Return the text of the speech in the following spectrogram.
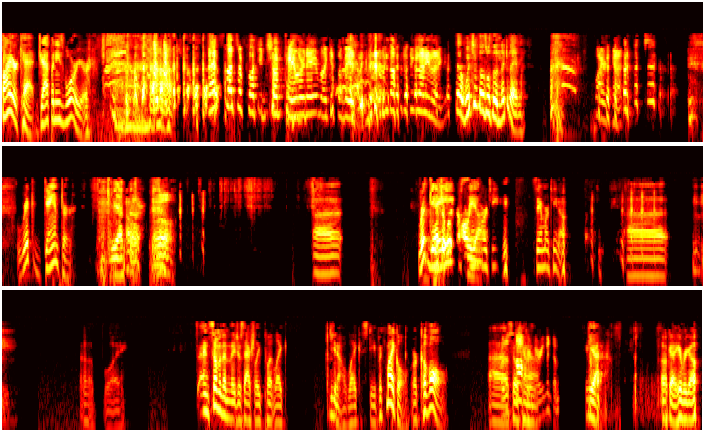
Firecat, Japanese warrior. That's such a fucking Chuck Taylor name. Like it's amazing. It nothing to do with anything. Yeah, which of those was the nickname? Firecat. Rick Ganter. Yeah. Oh. Uh, Rick Ganter Dave was San REI. Martino. San Martino. Uh, oh boy. And some of them they just actually put like, you know, like Steve McMichael or Caval. Or Uh, the so stalker, kind of, Barry Windham. yeah. Okay, here we go.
